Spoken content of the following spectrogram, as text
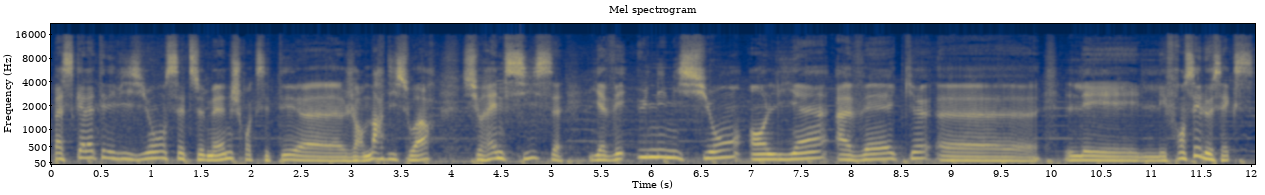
Parce qu'à la télévision, cette semaine, je crois que c'était euh, genre mardi soir, sur M6, il y avait une émission en lien avec euh, les, les Français et le sexe.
